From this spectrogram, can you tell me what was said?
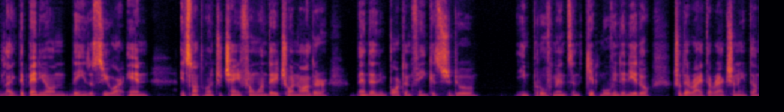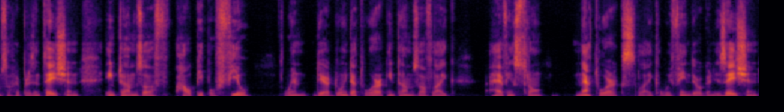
like depending on the industry you are in, it's not going to change from one day to another. And the important thing is to do improvements and keep moving the needle to the right direction in terms of representation, in terms of how people feel when they are doing that work, in terms of like having strong networks like within the organization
